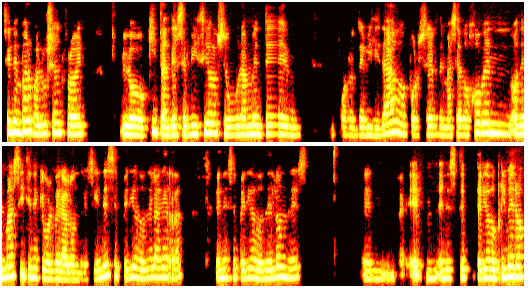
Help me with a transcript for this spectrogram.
Sin embargo, a Lucien Freud lo quitan del servicio seguramente por debilidad o por ser demasiado joven o demás y tiene que volver a Londres. Y en ese periodo de la guerra, en ese periodo de Londres, en, este periodo primero,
